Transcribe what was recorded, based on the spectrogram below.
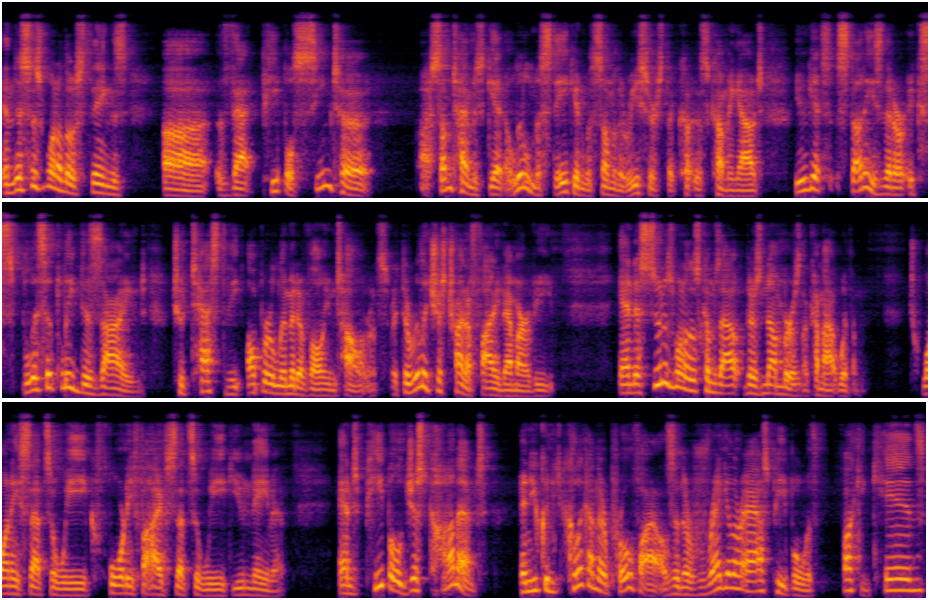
and this is one of those things uh, that people seem to uh, sometimes get a little mistaken with some of the research that co- is coming out. You get studies that are explicitly designed to test the upper limit of volume tolerance. Right? They're really just trying to find MRV. And as soon as one of those comes out, there's numbers that come out with them 20 sets a week, 45 sets a week, you name it. And people just comment, and you can click on their profiles, and they're regular ass people with fucking kids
